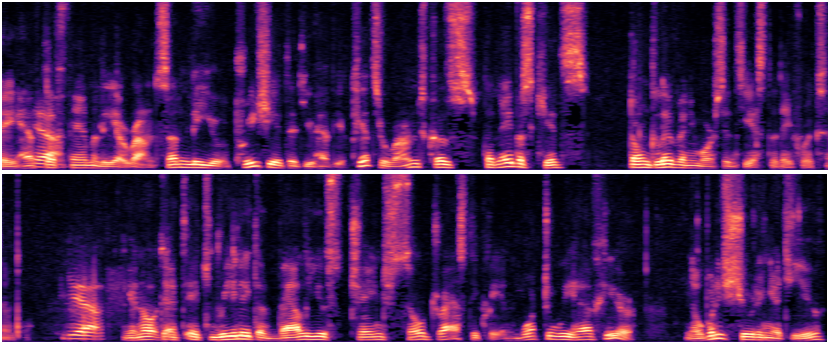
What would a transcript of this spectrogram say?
They have Yeah. their family around. Suddenly, you appreciate that you have your kids around because the neighbor's kids don't live anymore since yesterday, for example. Yes. You know that it really the values change so drastically. And what do we have here? Nobody's shooting at you.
